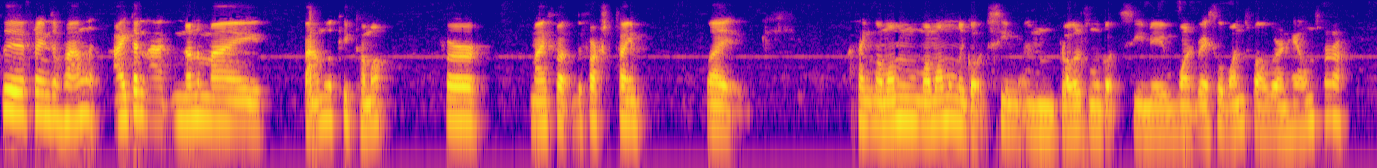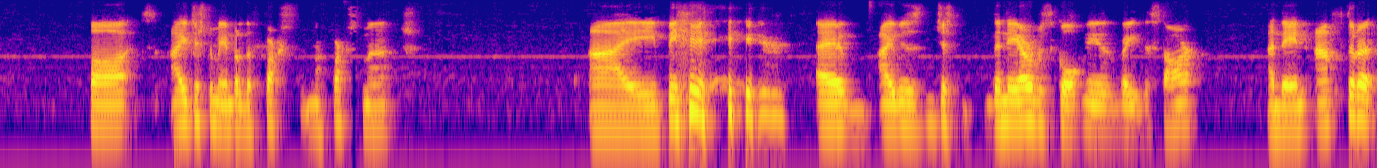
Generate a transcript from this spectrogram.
the friends and family, I didn't. None of my family could come up for my the first time. Like think my mum, my mum only got to see me, and brothers only got to see me one, wrestle once while we were in Helensburgh. But I just remember the first, my first match. I, uh, I was just the nerves got me right at the start, and then after it,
